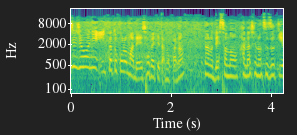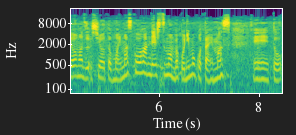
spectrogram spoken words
示場に行ったところまで喋ってたのかな？なのでその話の続きをまずしようと思います。後半で質問箱にも答えます。えっ、ー、と、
